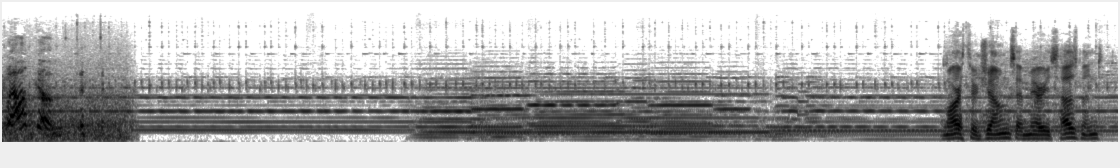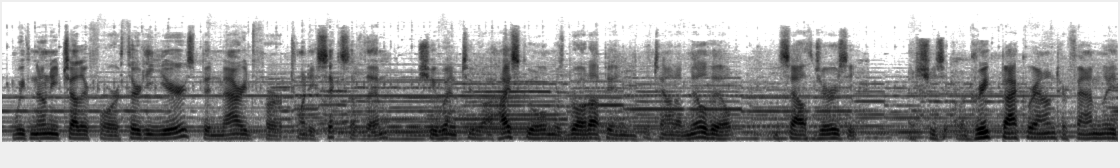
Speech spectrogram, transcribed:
Welcome. I'm Jones, I'm Mary's husband. We've known each other for 30 years, been married for 26 of them. She went to high school and was brought up in the town of Millville in South Jersey. She's a Greek background, her family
